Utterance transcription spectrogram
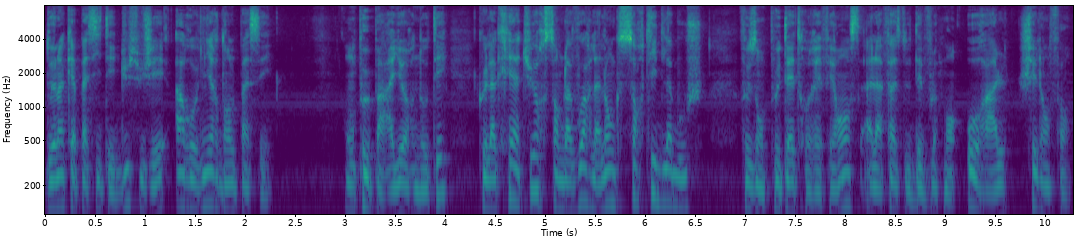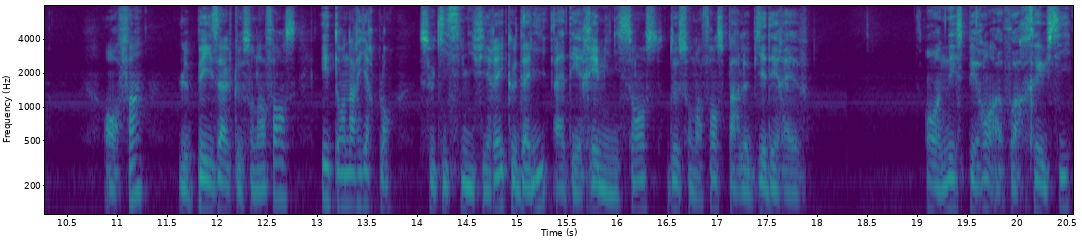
de l'incapacité du sujet à revenir dans le passé. On peut par ailleurs noter que la créature semble avoir la langue sortie de la bouche, faisant peut-être référence à la phase de développement oral chez l'enfant. Enfin, le paysage de son enfance est en arrière-plan, ce qui signifierait que Dali a des réminiscences de son enfance par le biais des rêves. En espérant avoir réussi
